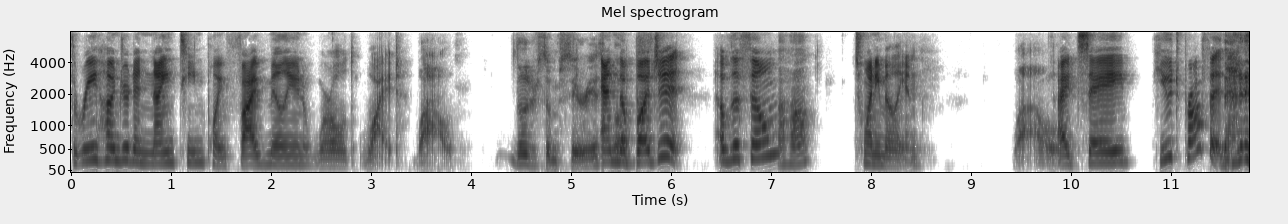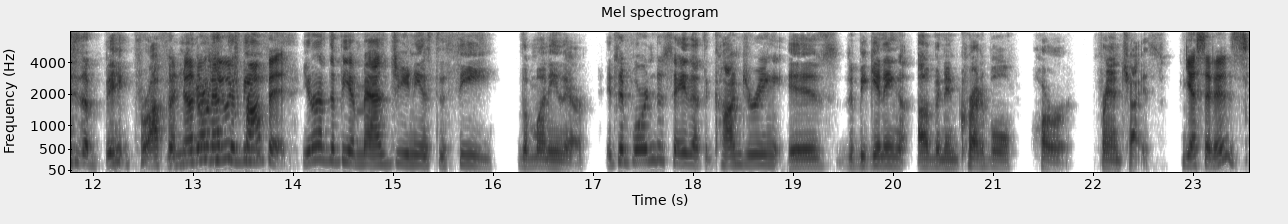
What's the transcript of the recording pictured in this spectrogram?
319.5 million worldwide. wow, those are some serious. And the budget of the film Uh huh. 20 million. Wow. I'd say huge profit. that is a big profit. Another don't have to huge be- profit. You don't have to be a math genius to see the money there. It's important to say that The Conjuring is the beginning of an incredible horror franchise. Yes, it is.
